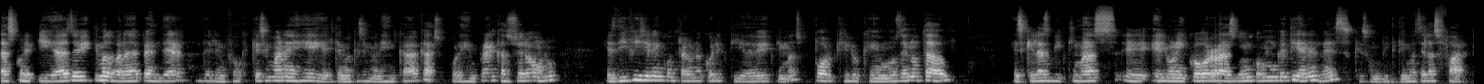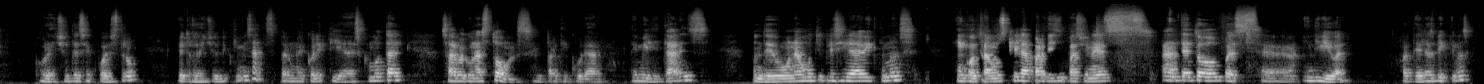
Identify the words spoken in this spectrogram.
las colectividades de víctimas van a depender del enfoque que se maneje y del tema que se maneje en cada caso. Por ejemplo, en el caso 01 es difícil encontrar una colectividad de víctimas porque lo que hemos denotado es que las víctimas, eh, el único rasgo en común que tienen es que son víctimas de las FARC por hechos de secuestro y otros hechos victimizantes, pero no hay colectividades como tal, salvo algunas tomas, en particular de militares donde hubo una multiplicidad de víctimas, encontramos que la participación es, ante todo, pues, eh, individual, parte de las víctimas,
